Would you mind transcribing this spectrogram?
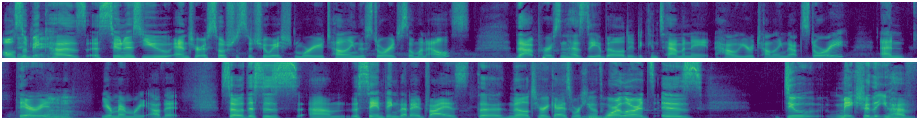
Also, okay. because as soon as you enter a social situation where you're telling the story to someone else, that person has the ability to contaminate how you're telling that story, and they're in ah. your memory of it. So this is um, the same thing that I advise the military guys working mm-hmm. with warlords is do make sure that you have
